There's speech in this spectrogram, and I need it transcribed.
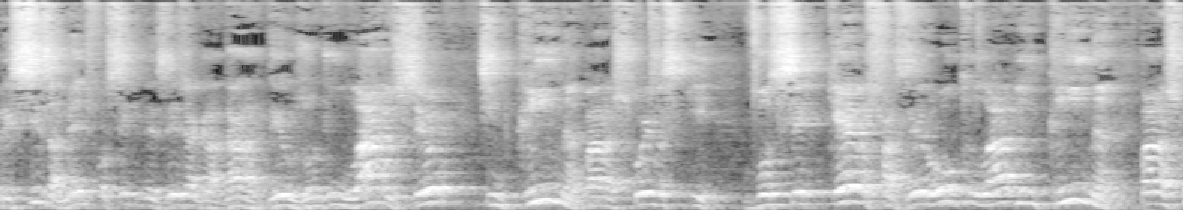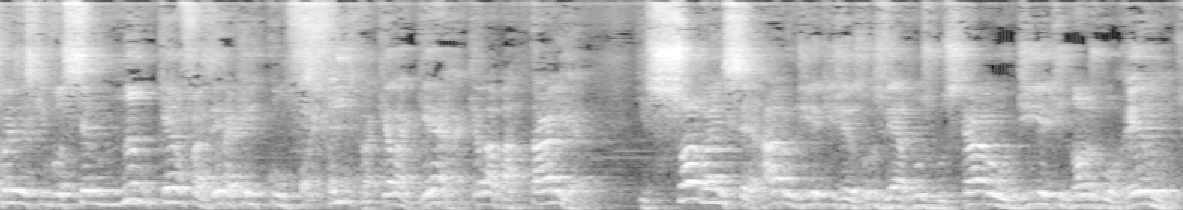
Precisamente você que deseja agradar a Deus, onde um lado seu te inclina para as coisas que você quer fazer, outro lado inclina para as coisas que você não quer fazer, aquele conflito, aquela guerra, aquela batalha que só vai encerrar o dia que Jesus vier nos buscar ou o dia que nós morrermos.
